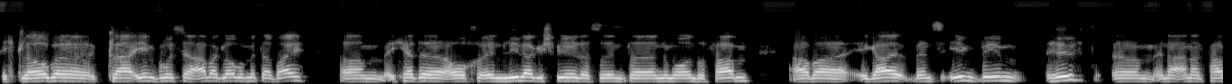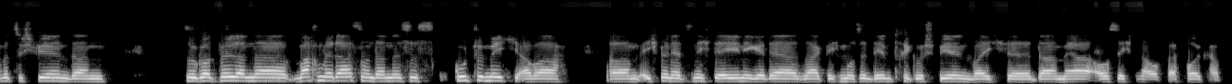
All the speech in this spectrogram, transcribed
ich glaube, klar, irgendwo ist der Aberglaube mit dabei. Ähm, ich hätte auch in Lila gespielt, das sind äh, nun mal unsere Farben. Aber egal, wenn es irgendwem hilft, ähm, in einer anderen Farbe zu spielen, dann so Gott will, dann äh, machen wir das und dann ist es gut für mich. Aber ähm, ich bin jetzt nicht derjenige, der sagt, ich muss in dem Trikot spielen, weil ich äh, da mehr Aussichten auf Erfolg habe.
